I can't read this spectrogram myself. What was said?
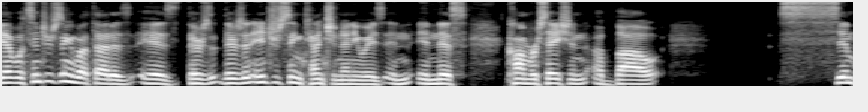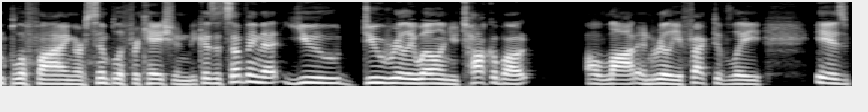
Yeah, what's interesting about that is is there's there's an interesting tension, anyways, in in this conversation about simplifying or simplification because it's something that you do really well and you talk about a lot and really effectively is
